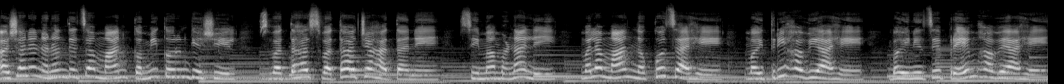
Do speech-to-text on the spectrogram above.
अशाने ननंदेचा मान कमी करून घेशील. स्वतः स्वतःच्या हाताने. सीमा म्हणाली मला मान नकोच आहे. मैत्री हवी आहे. बहिणीचे प्रेम हवे आहे.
